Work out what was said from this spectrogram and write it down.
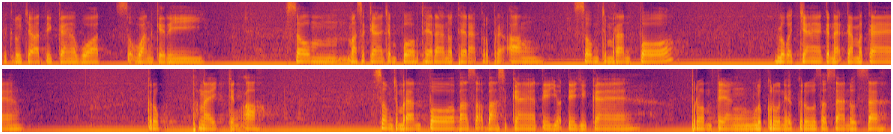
ព្រះគ្រូចៅអធិការវត្តសវណ្ណគិរីសូមនមស្ការចំពោះថេរានុថេរៈគ្រប់ព្រះអង្គសូមចម្រើនពរលោកអាចារ្យគណៈកម្មការគ្រប់ផ្នែកទាំងអស់សូមចម្រើនពរបាសកបាសិកាទេយទេយិកាព្រមទាំងលោកគ្រូអ្នកគ្រូសាសានុសិស្ស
